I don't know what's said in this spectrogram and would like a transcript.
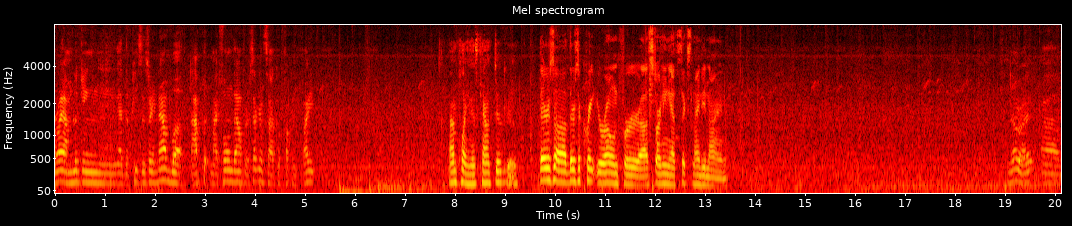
Alright, I'm looking at the pieces right now, but I put my phone down for a second so I could fucking fight. I'm playing as Count Dooku. There's a there's a crate your own for uh, starting at six ninety nine. Alright. Um,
